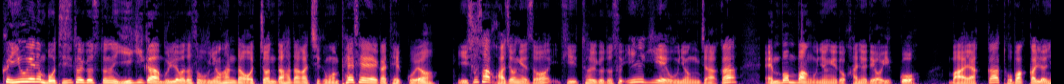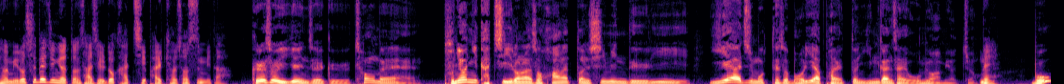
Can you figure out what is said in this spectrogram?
그 이후에는 뭐 디지털 교수도는 2기가 물려받아서 운영한다 어쩐다 하다가 지금은 폐쇄가 됐고요. 이 수사 과정에서 디지털 교도소 1기의 운영자가 엠번방 운영에도 관여되어 있고 마약과 도박 관련 혐의로 수배 중이었던 사실도 같이 밝혀졌습니다. 그래서 이게 이제 그 처음에 분연이 같이 일어나서 화났던 시민들이 이해하지 못해서 머리 아파했던 인간사의 오묘함이었죠. 네. 뭐?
